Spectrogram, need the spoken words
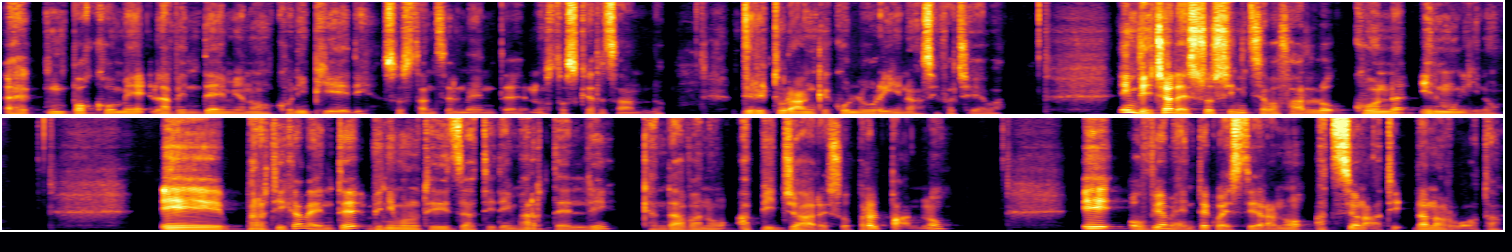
eh, un po' come la vendemmia, no? Con i piedi, sostanzialmente, non sto scherzando. Addirittura anche con l'urina si faceva. E invece adesso si iniziava a farlo con il mulino. E praticamente venivano utilizzati dei martelli che andavano a pigiare sopra il panno e ovviamente questi erano azionati da una ruota.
